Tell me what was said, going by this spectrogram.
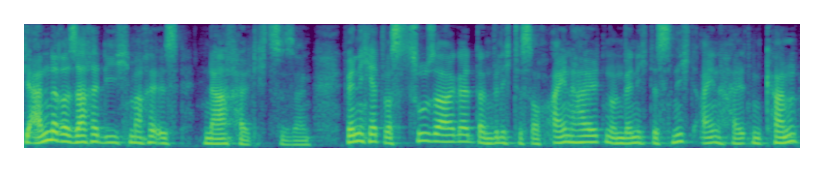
Die andere Sache, die ich mache, ist nachhaltig zu sein. Wenn ich etwas zusage, dann will ich das auch einhalten und wenn ich das nicht einhalten kann,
